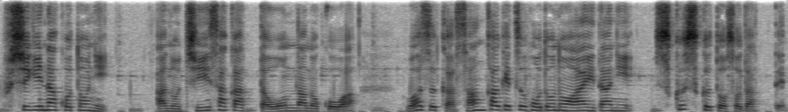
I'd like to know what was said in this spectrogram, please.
不思議なことにあの小さかった女の子はわずか3ヶ月ほどの間にすくすくと育って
